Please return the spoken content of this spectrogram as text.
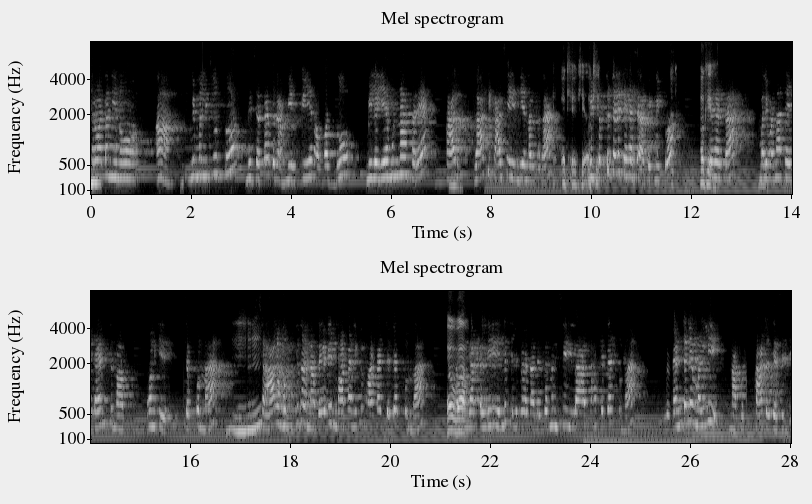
తర్వాత నేను ఆ మిమ్మల్ని చూస్తూ మీరు చెప్పారు కదా మీరు ఫియర్ అవ్వద్దు. మీలో ఏమున్నా సరే కాల్ రాసి కాల్ చేయండి అన్నారు కదా? మీరు చెప్తుంటేనే చేసేసా టెక్నిక్. చేసేసా మళ్ళీ వన్ నాట్ ఎయిట్ టైమ్స్ నా ఫోన్కి చెప్పుకున్నా చాలా ముద్దుగా నా బేబీని మాట్లాడి మాట్లాడి చెప్పేసుకున్నా. తల్లి ఎందుకు వెళ్ళిపోయావు? నా దగ్గర నుంచి ఇలా నా చెప్పేసుకున్నా. వెంటనే మళ్ళీ నాకు థాట్ వచ్చేసింది.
